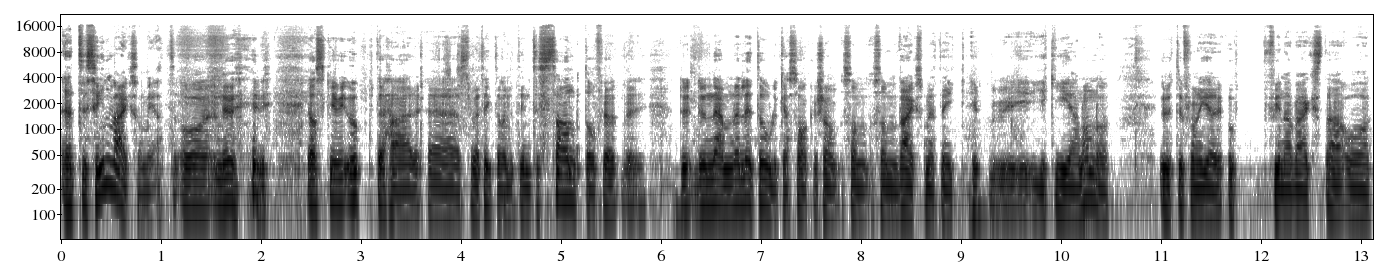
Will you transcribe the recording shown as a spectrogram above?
eh, till sin verksamhet. Och nu, jag skrev upp det här eh, som jag tyckte var lite intressant. Då, för du, du nämner lite olika saker som, som, som verksamheten gick, gick igenom då, utifrån er uppfinnarverkstad. Och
